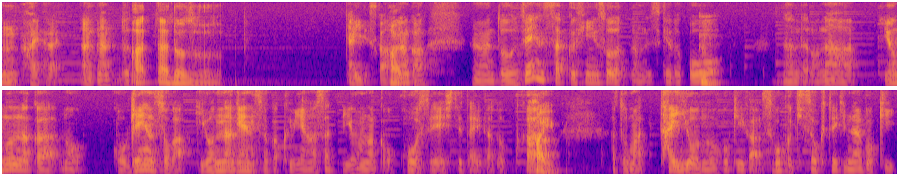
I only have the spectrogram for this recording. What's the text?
うん、はいはい。あ、なんどうぞああどうぞどうぞ。あ、いいですか、はい。なんか、うんと、全作品そうだったんですけど、こう、なんだろうな、世の中のこう元素が、いろんな元素が組み合わさって世の中を構成してたりだとか、はい。あと、まあ、太陽の動きがすごく規則的な動き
